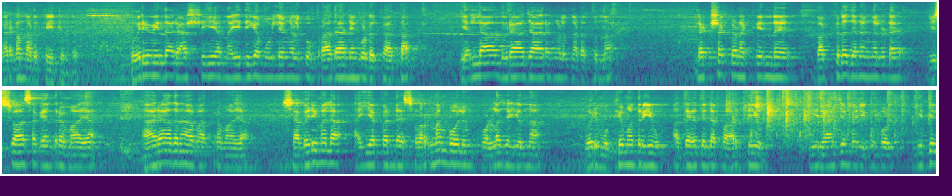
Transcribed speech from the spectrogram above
ഭരണം നടത്തിയിട്ടുണ്ട്. ഒരുവിധ രാഷ്ട്രീയ നൈതിക മൂല്യങ്ങൾക്കും പ്രാധാന്യം കൊടുക്കാത്ത എല്ലാ ദുരാചാരങ്ങളും നടത്തുന്ന ലക്ഷക്കണക്കിന് ഭക്തജനങ്ങളുടെ വിശ്വാസ കേന്ദ്രമായ ആരാധനാപാത്രമായ ശബരിമല അയ്യപ്പന്റെ സ്വർണം പോലും കൊള്ള ചെയ്യുന്ന ഒരു മുഖ്യമന്ത്രിയും അദ്ദേഹത്തിന്റെ പാർട്ടിയും ഈ രാജ്യം ഭരിക്കുമ്പോൾ ഇതിൽ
